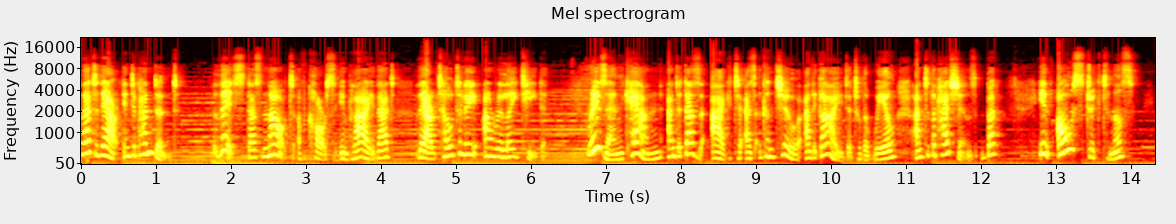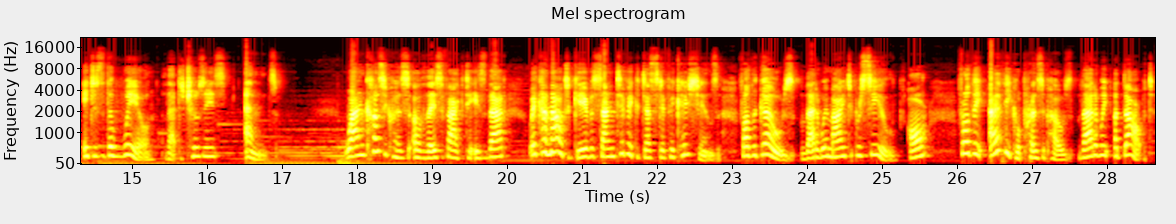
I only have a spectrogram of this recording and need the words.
that they are independent. This does not, of course, imply that they are totally unrelated. Reason can and does act as a control and guide to the will and to the passions, but in all strictness, it is the will that chooses ends. One consequence of this fact is that we cannot give scientific justifications for the goals that we might pursue, or for the ethical principles that we adopt.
